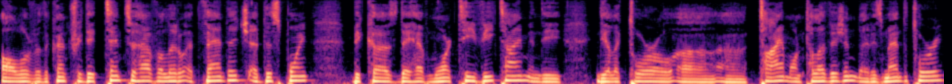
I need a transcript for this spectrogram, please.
all over the country, they tend to have a little advantage at this point because they have more TV time in the the electoral uh, uh, time on television that is mandatory,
